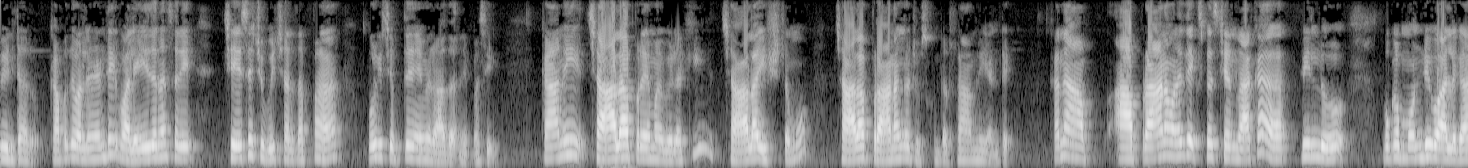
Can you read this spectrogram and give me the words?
వింటారు. కాకపోతే వాళ్ళు ఏంటంటే వాళ్ళు ఏదైనా సరే చేసే చూపించాలి తప్ప ఊరికి చెప్తే ఏమి రాదు అని చెప్పేసి. కానీ చాలా ప్రేమ వీళ్ళకి చాలా ఇష్టము చాలా ప్రాణంగా చూసుకుంటారు ఫ్యామిలీ అంటే. కానీ ఆ ఆ ప్రాణం అనేది ఎక్స్ప్రెస్ చేయడం రాక వీళ్ళు ఒక మొండి వాళ్ళుగా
